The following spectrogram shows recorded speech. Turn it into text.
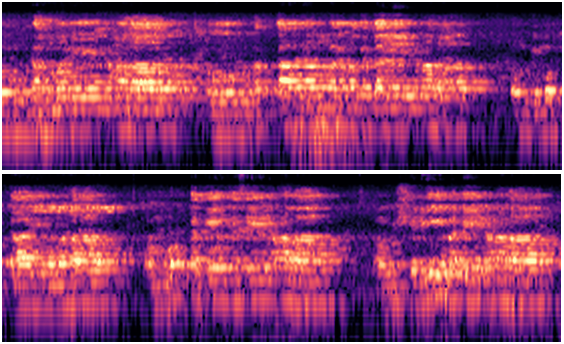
ॐ ब्रह्मणे नमः ॐ भक्तानां परमगतये नमः ॐ विमुक्ताय नमः ॐ मुक्तकेतसे नमः ॐ श्रीमते नमः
